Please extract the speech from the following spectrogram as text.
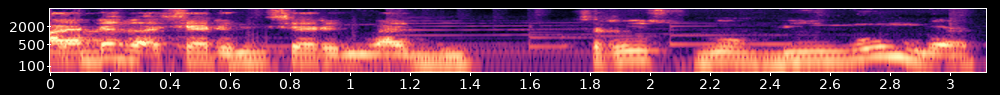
ada nggak sharing-sharing lagi serius gue bingung banget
